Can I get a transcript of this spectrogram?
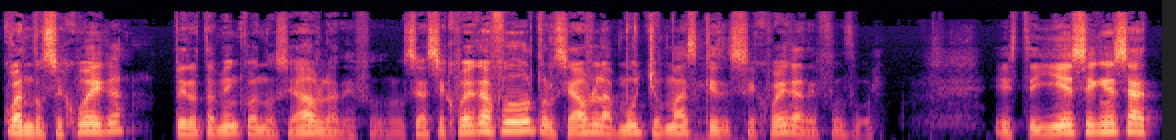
cuando se juega, pero también cuando se habla de fútbol. O sea, se juega fútbol, pero se habla mucho más que se juega de fútbol. Este, y es en esa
